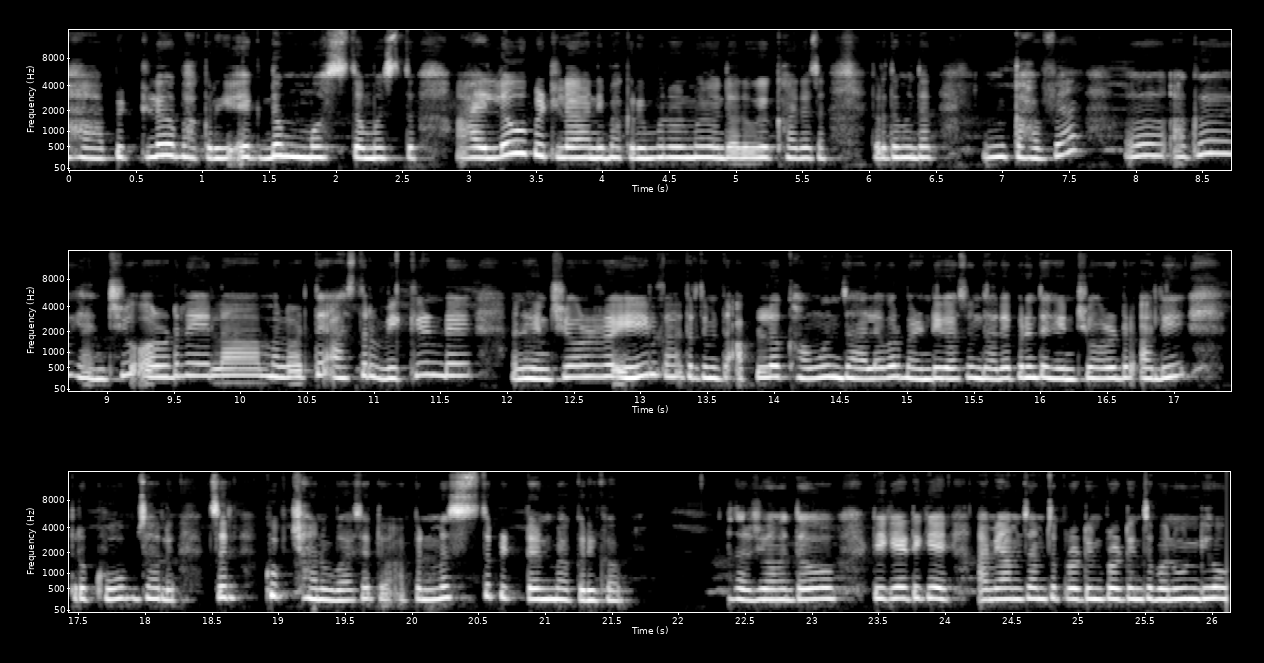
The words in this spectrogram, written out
हा पिठलं भाकरी एकदम मस्त मस्त. आय लव पिठलं आणि भाकरी म्हणून म्हणून त्या दोघी खात असतात. तर ते म्हणतात काव्या अगं ह्यांची ऑर्डर यायला मला वाटते आज तर विकेंड आहे. आणि ह्यांची ऑर्डर येईल का? तर ते म्हणतात आपलं खाऊन झाल्यावर भांडी घासून झाल्यापर्यंत ह्यांची ऑर्डर आली तर खूप झालं. चल खूप छान वास येतो. आपण मस्त पिठलं भाकरी खाऊ. तर जेव्हा म्हणतो ठीक आहे ठीक आहे आम्ही आमचं आमचं प्रोटीन प्रोटीनचं बनवून घेऊ.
